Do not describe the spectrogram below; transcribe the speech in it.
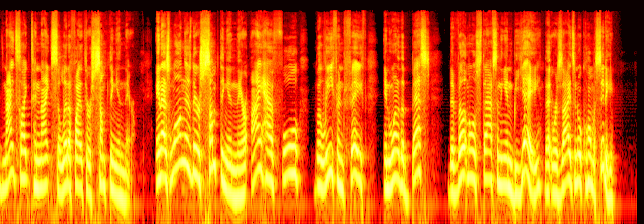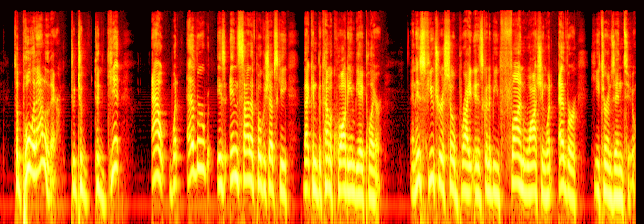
nights like tonight solidify that there's something in there. And as long as there's something in there, I have full belief and faith in one of the best developmental staffs in the NBA that resides in Oklahoma City to pull it out of there, to, to, to get out whatever is inside of Pokusevski that can become a quality NBA player. And his future is so bright, it is going to be fun watching whatever he turns into.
